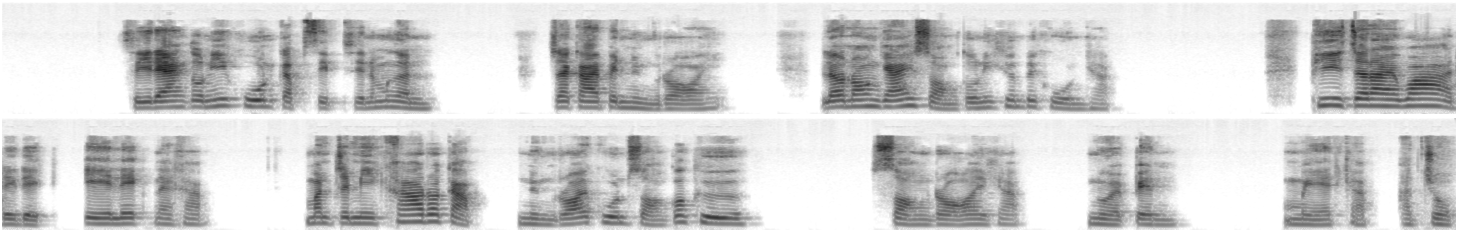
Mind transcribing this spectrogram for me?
10สีแดงตัวนี้คูณกับ10สีน้ำเงิน จะกลายเป็น100แล้วน้องย้าย2ตรงนี้ขึ้นไปคูณครับ พี่จะได้ว่าเด็กๆ a เล็กนะครับ มันจะมีค่าเท่ากับ100คูณ2ก็คือ200ครับ หน่วยเป็นเมตรครับอจบ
